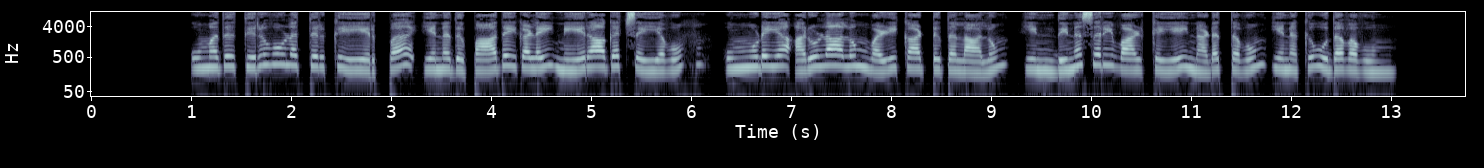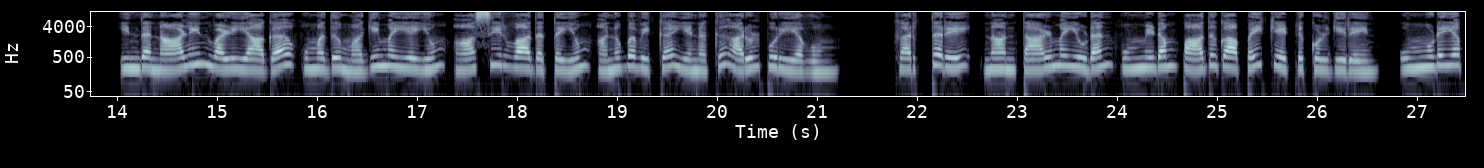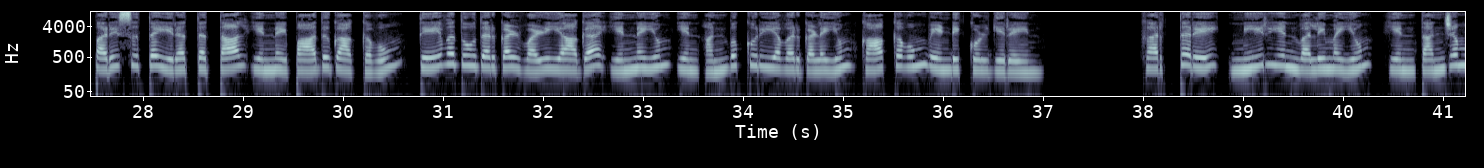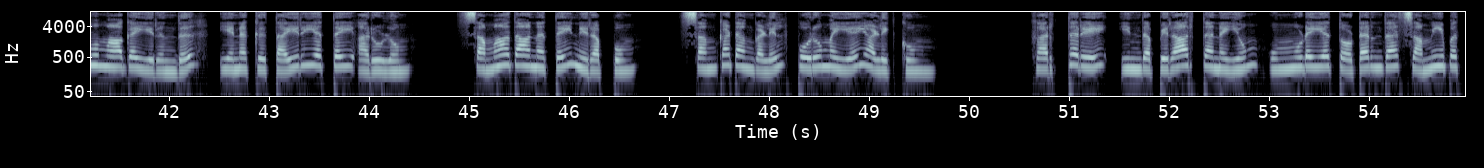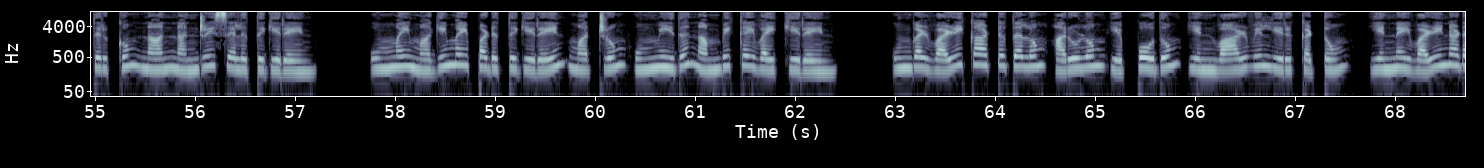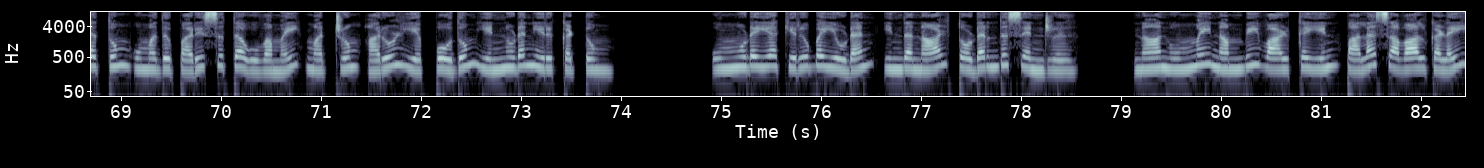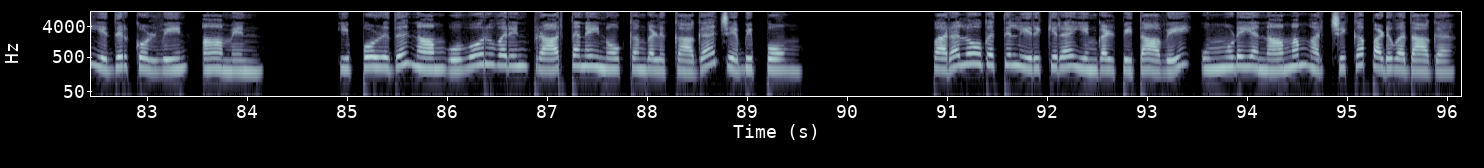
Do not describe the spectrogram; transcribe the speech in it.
உமது திருவுளத்திற்கு ஏற்ப எனது பாதைகளை நேராகச் செய்யவும் உம்முடைய அருளாலும் வழிகாட்டுதலாலும் என் தினசரி வாழ்க்கையை நடத்தவும் எனக்கு உதவவும். இந்த நாளின் வழியாக உமது மகிமையையும் ஆசீர்வாதத்தையும் அனுபவிக்க எனக்கு அருள் புரியவும். கர்த்தரே நான் தாழ்மையுடன் உம்மிடம் பாதுகாப்பை கேட்டுக்கொள்கிறேன். உம்முடைய பரிசுத்த இரத்தத்தால் என்னை பாதுகாக்கவும் தேவதூதர்கள் வழியாக என்னையும் என் அன்புக்குரியவர்களையும் காக்கவும் வேண்டிக்கொள்கிறேன். கர்த்தரே நீர் என் வலிமையும் என் தஞ்சமுமாக இருந்து எனக்கு தைரியத்தை அருளும். சமாதானத்தை நிரப்பும். சங்கடங்களில் பொறுமையை அளிக்கும். கர்த்தரே இந்த பிரார்த்தனையும் உம்முடைய தொடர்ந்த சமீபத்திற்கும் நான் நன்றி செலுத்துகிறேன். உம்மை மகிமைப்படுத்துகிறேன் மற்றும் உம்மீது நம்பிக்கை வைக்கிறேன். உங்கள் வழிகாட்டுதலும் அருளும் எப்போதும் என் வாழ்வில் இருக்கட்டும். என்னை வழிநடத்தும் உமது பரிசுத்த உவமை மற்றும் அருள் எப்போதும் என்னுடன் இருக்கட்டும். உம்முடைய கிருபையுடன் இந்த நாள் தொடர்ந்து சென்று. நான் உம்மை நம்பி வாழ்க்கையின் பல சவால்களை எதிர்கொள்வேன். ஆமென். இப்பொழுது நாம் ஒவ்வொருவரின் பிரார்த்தனை நோக்கங்களுக்காக ஜெபிப்போம். பரலோகத்தில் இருக்கிற எங்கள் பிதாவே உம்முடைய நாமம் அர்ச்சிக்கப்படுவதாக.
